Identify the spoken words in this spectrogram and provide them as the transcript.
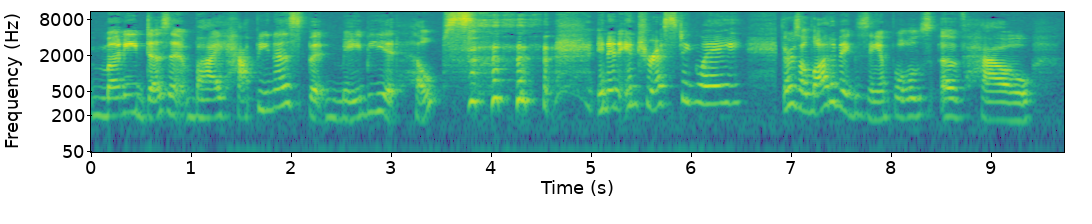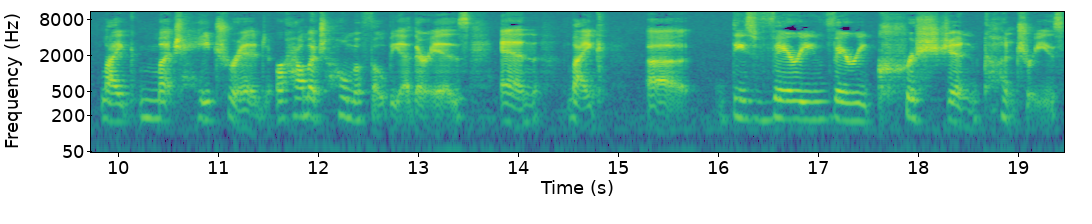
money doesn't buy happiness, but maybe it helps in an interesting way. There's a lot of examples of how like much hatred or how much homophobia there is and like uh, these very very Christian countries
